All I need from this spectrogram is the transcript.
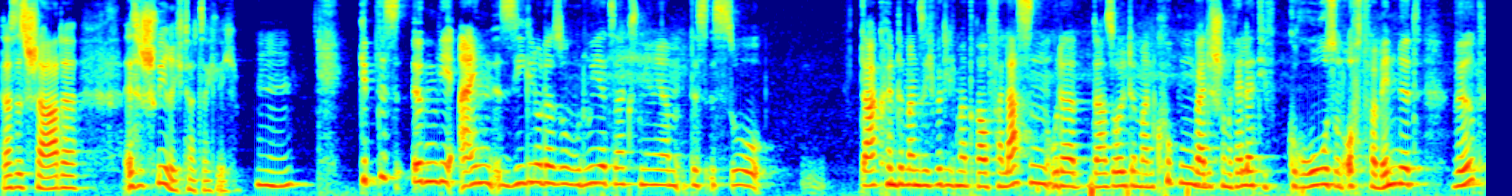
Das ist schade. Es ist schwierig tatsächlich. Mhm. Gibt es irgendwie ein Siegel oder so, wo du jetzt sagst, Miriam, das ist so da könnte man sich wirklich mal drauf verlassen oder da sollte man gucken, weil das schon relativ groß und oft verwendet wird?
